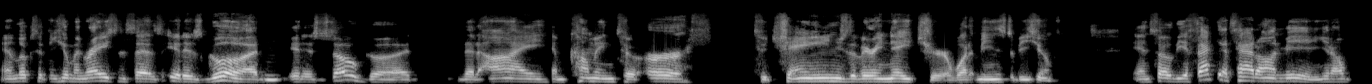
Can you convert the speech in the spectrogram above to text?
and looks at the human race and says, It is good. Mm-hmm. It is so good that I am coming to earth to change the very nature of what it means to be human. And so the effect that's had on me, you know,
